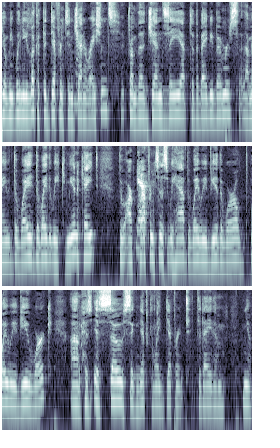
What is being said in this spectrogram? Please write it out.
You know, when you look at the difference in generations from the Gen Z up to the baby boomers, I mean, the way the way that we communicate, the, our Yes. preferences we have, the way we view the world, the way we view work, um, has is so significantly different today than you know.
